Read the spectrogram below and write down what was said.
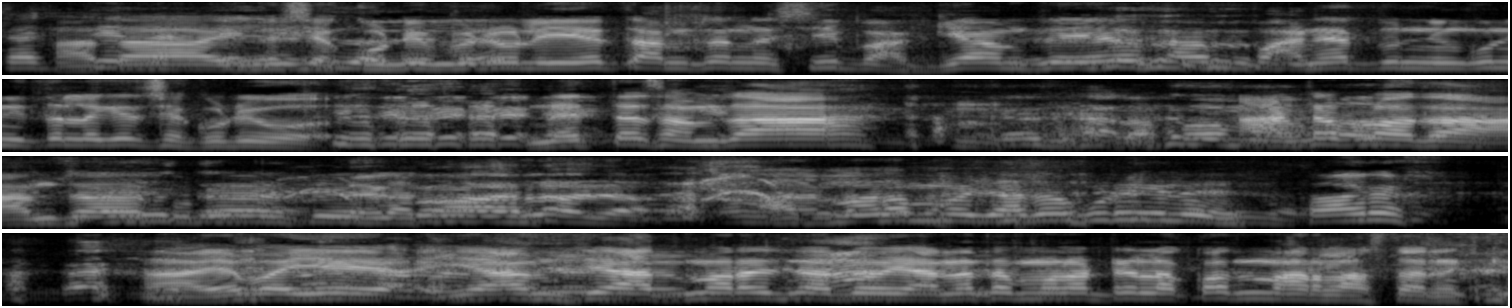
आता इथे शेकोटी पेटवली हेच आमचं नशीब भाग्य आमचं हे. पाण्यातून निघून इथं लगेच शेकोटी हो नाही तर समजा आटपला होता. आमचा कुठं जाधव कुठे गेले? हा हे बाई हे आमचे आत्माराम जाधव यांना तर मला वाटतं लकवाच मारला असता नक्की.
